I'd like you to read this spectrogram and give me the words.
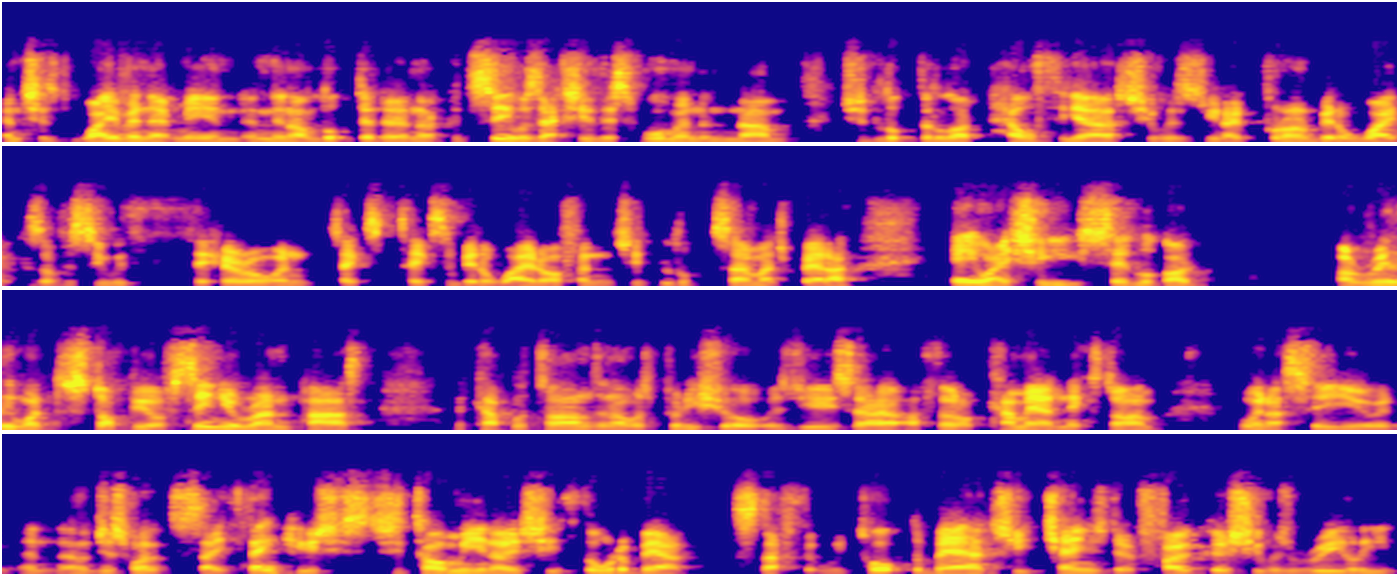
and she's waving at me. And, and then I looked at her, and I could see it was actually this woman, and um, she looked a lot healthier. She was, you know, put on a bit of weight because obviously with the heroin takes takes a bit of weight off, and she looked so much better. Anyway, she said, "Look, I I really want to stop you. I've seen you run past a couple of times, and I was pretty sure it was you. So I thought I'll come out next time." when I see you, and, and I just wanted to say thank you. She, she, told me, you know, she thought about stuff that we talked about. She changed her focus. She was really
